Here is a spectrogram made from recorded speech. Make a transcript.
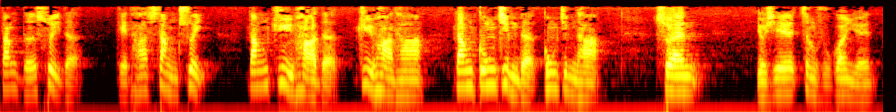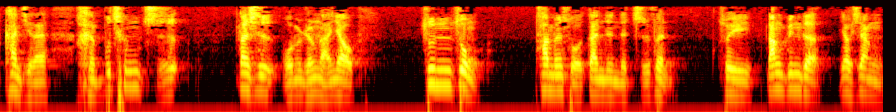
当得税的给他上税，当惧怕的惧怕他，当恭敬的恭敬他。虽然有些政府官员看起来很不称职，但是我们仍然要尊重他们所担任的职分。所以当兵的要向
